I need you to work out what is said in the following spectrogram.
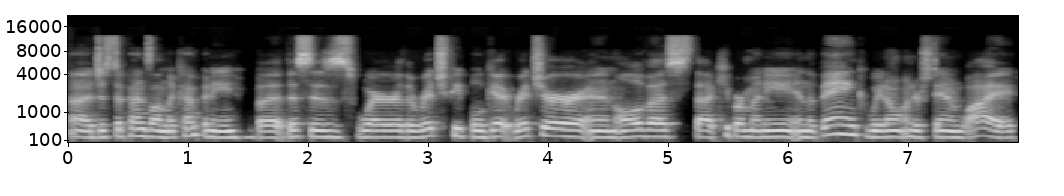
Uh, just depends on the company, but this is where the rich people get richer, and all of us that keep our money in the bank, we don't understand why.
